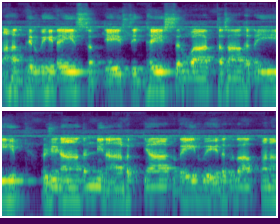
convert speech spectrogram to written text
ಮಹದ್ಭಿರ್ವಿಹಿತೈ ಸತ್ಯೈ ಸಿದ್ಧೈ ಸರ್ವಾರ್ಥ ಸಾಧಕೈ ಋಷಿಣಾ ತಂಡಿನ ಭಕ್ತ್ಯಾ ಕೃತೈರ್ವೇದ ಕೃತಾತ್ಮನಾ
